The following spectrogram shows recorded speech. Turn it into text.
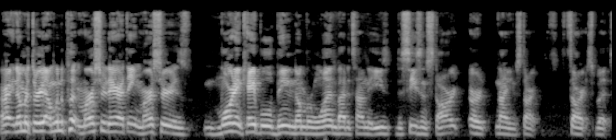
All right, number three, I'm going to put Mercer there. I think Mercer is more than capable of being number one by the time the, the season start, or not even start starts, but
